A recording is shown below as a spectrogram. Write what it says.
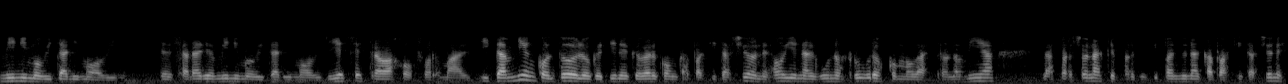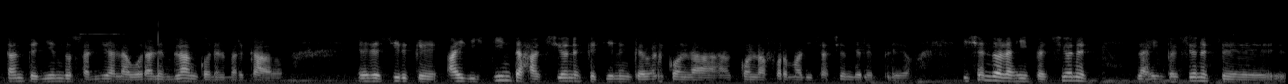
mínimo vital y móvil. el salario mínimo vital y móvil, y ese es trabajo formal. Y también con todo lo que tiene que ver con capacitaciones. Hoy en algunos rubros como gastronomía, las personas que participan de una capacitación están teniendo salida laboral en blanco en el mercado. Es decir, que hay distintas acciones que tienen que ver con la, con la formalización del empleo. Y yendo a las inspecciones, las inspecciones se,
